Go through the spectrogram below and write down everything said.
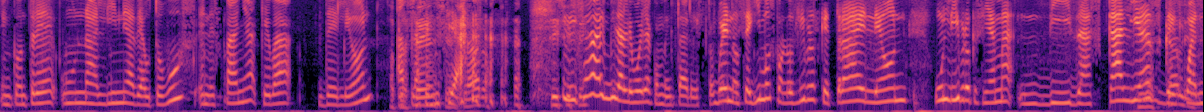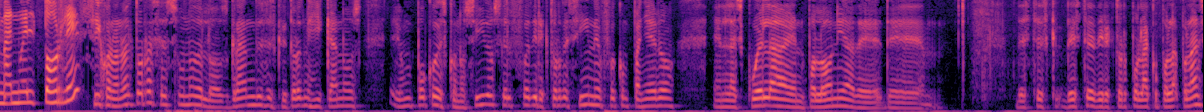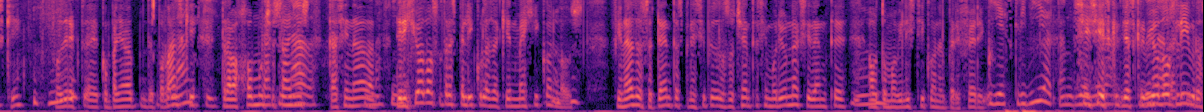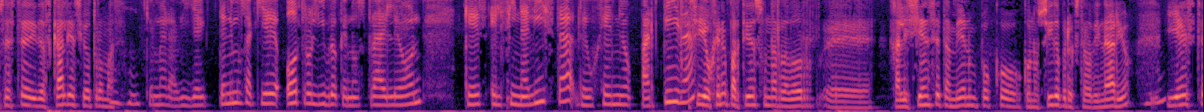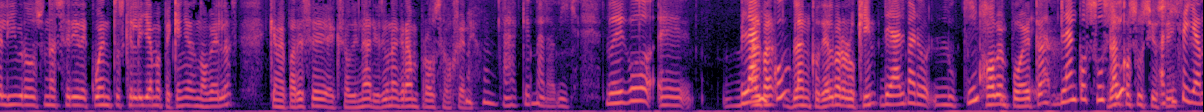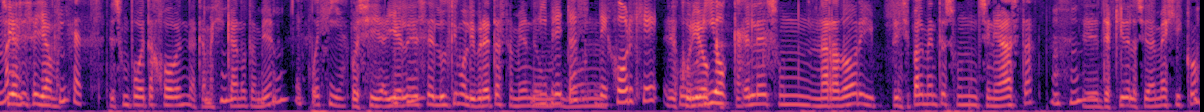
encontré una línea de autobús en España que va de León a, Plasencia. Claro. sí, sí, y dije, ay, mira, le voy a comentar esto. Bueno, seguimos con los libros que trae León. Un libro que se llama Didascalias, de Juan Manuel Torres. Sí, Juan Manuel Torres es uno de los grandes escritores mexicanos eh, un poco desconocidos. Él fue director de cine, fue compañero en la escuela en Polonia de de este, de este director polaco Polanski, fue director, eh, compañero de Polanski, trabajó muchos años, casi nada, dirigió dos o tres películas aquí en México en los finales de los 70, principios de los 80 y murió en un accidente mm. automovilístico en el periférico. Y escribía también. Sí, sí, escribió dos libros, este de Didascalias y otro más. qué maravilla. Y tenemos aquí otro libro que nos trae León, que es El finalista de Eugenio Partida. Sí, Eugenio Partida es un narrador... Eh, jalisciense también un poco conocido pero extraordinario. Y este libro es una serie de cuentos que él le llama pequeñas novelas que me parece extraordinario de una gran prosa Eugenio. Ah qué maravilla. Luego eh, Blanco. Blanco, de Álvaro Luquín. De Álvaro Luquín. Joven poeta. Blanco Sucio. Blanco Sucio, sí. ¿Así se llama? Sí, así se llama. Fíjate. Es un poeta joven, acá mexicano también. Es poesía. Poesía. Y él es el último libretas también de Libretas de, Jorge eh, Curioca. Él es un narrador y principalmente es un cineasta eh, de aquí de la Ciudad de México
